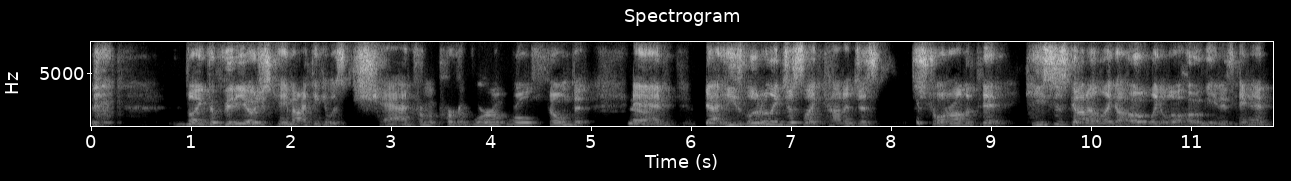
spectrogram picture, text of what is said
like the video just came out. I think it was Chad from a perfect world world filmed it. Yeah. And yeah, he's literally just like kind of just strolling around the pit. He's just got a like a ho- like a little hoagie in his hand.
